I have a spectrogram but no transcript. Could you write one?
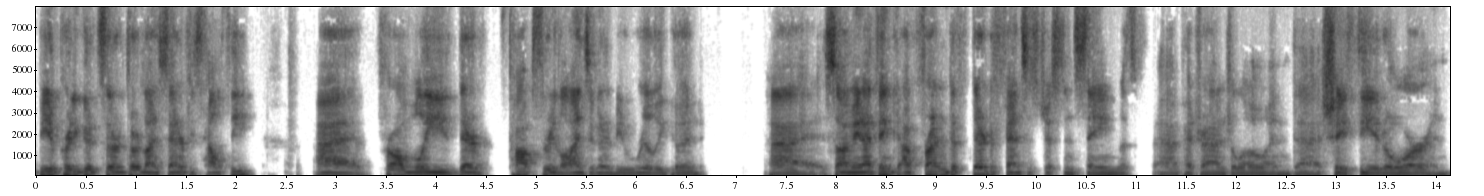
be a pretty good third third line center if he's healthy. Uh, probably their top three lines are going to be really good. Uh, so I mean, I think up front, their defense is just insane with uh, Pietrangelo and uh, Shea Theodore and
